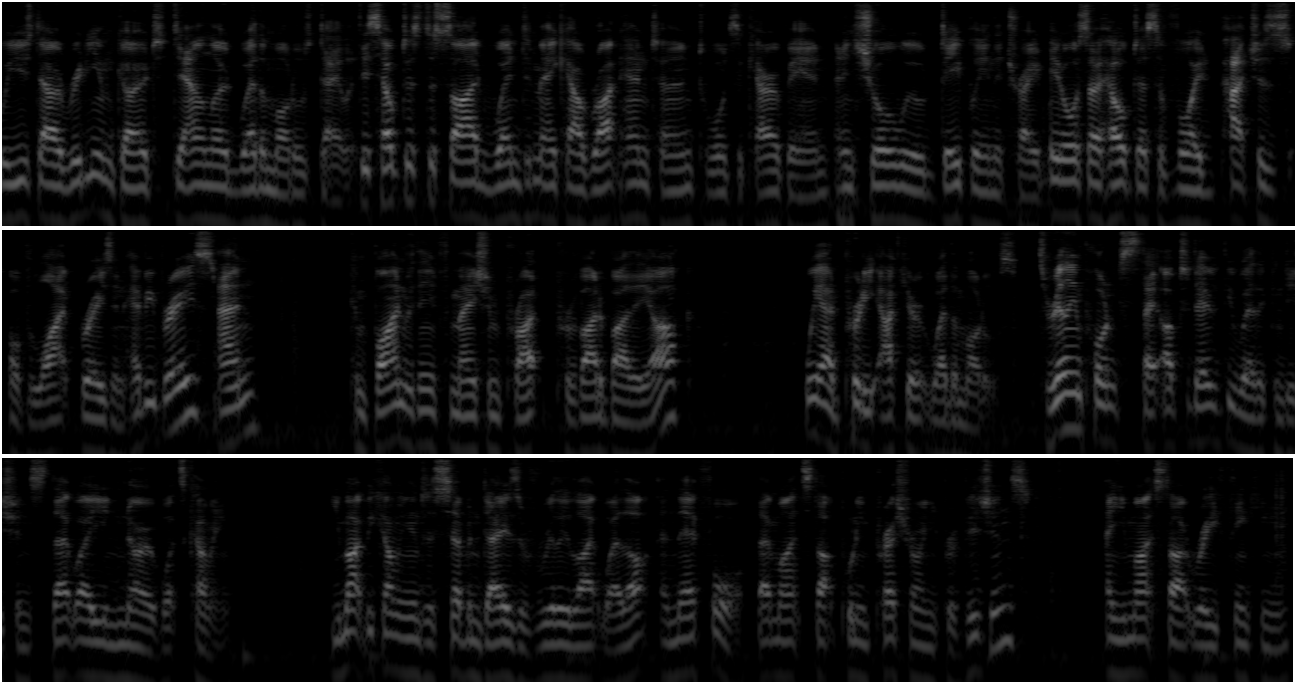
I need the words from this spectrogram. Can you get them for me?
we used our Iridium Go to download weather models daily. This helped us decide when to make our right hand turn towards the Caribbean and ensure we were deeply in the trade. It also helped us avoid patches of light breeze and heavy breeze and combined with the information provided by the ARC, we had pretty accurate weather models. It's really important to stay up to date with your weather conditions, that way you know what's coming. You might be coming into seven days of really light weather, and therefore that might start putting pressure on your provisions, and you might start rethinking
